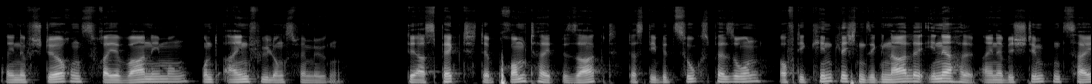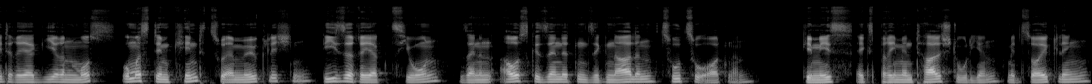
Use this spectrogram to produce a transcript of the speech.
eine störungsfreie Wahrnehmung und Einfühlungsvermögen der Aspekt der Promptheit besagt, dass die Bezugsperson auf die kindlichen Signale innerhalb einer bestimmten Zeit reagieren muss, um es dem Kind zu ermöglichen, diese Reaktion seinen ausgesendeten Signalen zuzuordnen. Gemäß Experimentalstudien mit Säuglingen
